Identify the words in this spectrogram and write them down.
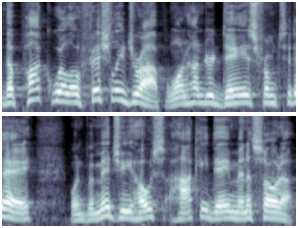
The puck will officially drop 100 days from today when Bemidji hosts Hockey Day Minnesota.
